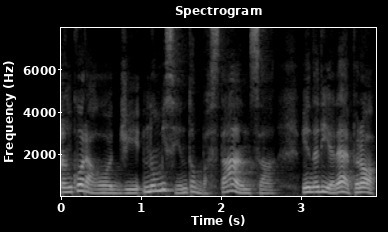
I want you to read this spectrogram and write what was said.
ancora oggi non mi sento abbastanza. Viene da dire, eh, però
